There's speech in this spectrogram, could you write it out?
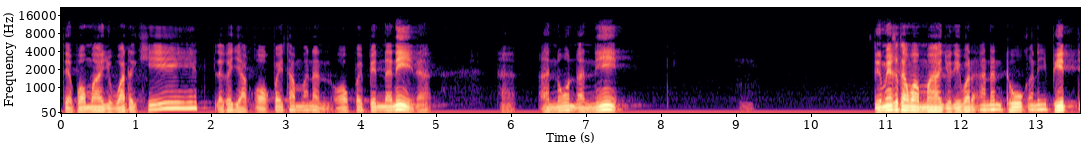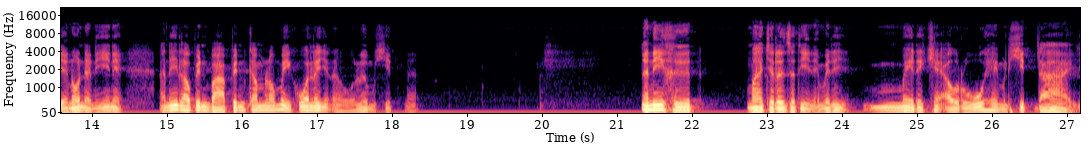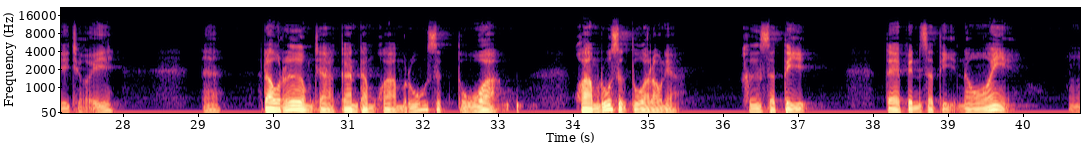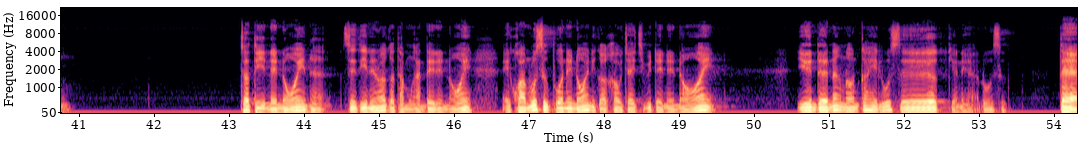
แต่พอมาอยู่วัดคิด แล้วก็อยากออกไปทำอันนั้นออกไปเป็นนันนี่นะอันโน้นอันนี้ หรือแม้กระทั่งว่ามาอยู่ที่วัดอันนั้นถูก อันนี้ผิดอย่างโน้นอย่างนี้เนี่ย อันนี้เราเป็นบาปเป็นกรรมเราไม่ควรเลยอย่างเราเริ่มคิดนะอันนี้คือมาเจริญสติเนี่ยไม่ได้ไม่ได้แค่เอารู้ให้มันคิดได้เฉยๆนะเราเริ่มจากการทำความรู้สึกตัว ความรู้สึกตัวเราเนี่ยคือสติ แต่เป็นสติน้อย สติในน้อยนะสติในน้อยก็ทำงานได้ในน้อยไอ้ความรู้สึกตัวในน้อยนี่ก็เข้าใจชีวิตได้ในน้อย ยืนเดินนั่งนอนก็ให้รู้สึกอย่างนี้รู้สึก แต่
